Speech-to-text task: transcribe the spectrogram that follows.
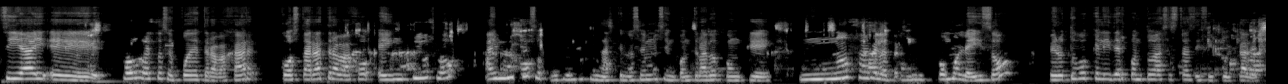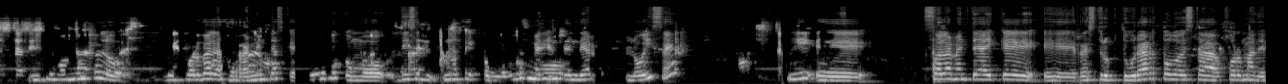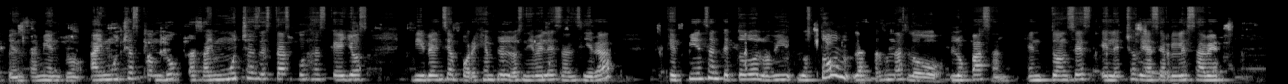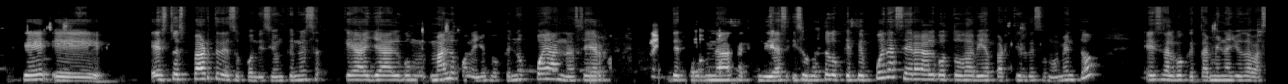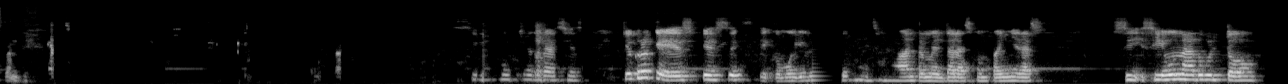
Si hay, eh, todo esto se puede trabajar, costará trabajo e incluso hay muchas ocasiones en las que nos hemos encontrado con que no sabe la persona cómo le hizo pero tuvo que lidiar con todas estas dificultades. En su momento, lo, de acuerdo a las herramientas que tuvo, como dicen, no sé, como Dios me dio a entender, lo hice y eh, solamente hay que eh, reestructurar toda esta forma de pensamiento. Hay muchas conductas, hay muchas de estas cosas que ellos vivencian, por ejemplo, los niveles de ansiedad, que piensan que todo lo los, todas las personas lo, lo, pasan. Entonces, el hecho de hacerles saber que eh, esto es parte de su condición, que no es que haya algo malo con ellos o que no puedan hacer determinadas actividades y sobre todo que se pueda hacer algo todavía a partir de su momento, es algo que también ayuda bastante. Sí, muchas gracias. Yo creo que es, es este, como yo mencionaba anteriormente a las compañeras, si, si un adulto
